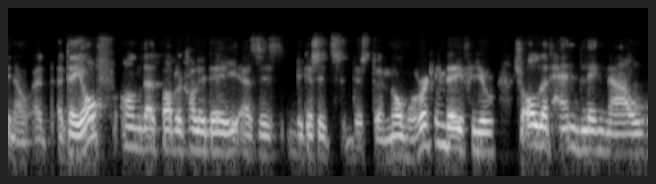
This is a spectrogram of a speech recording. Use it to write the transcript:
you know a, a, day off on that public holiday as is because it's just a normal working day for you so all that handling now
